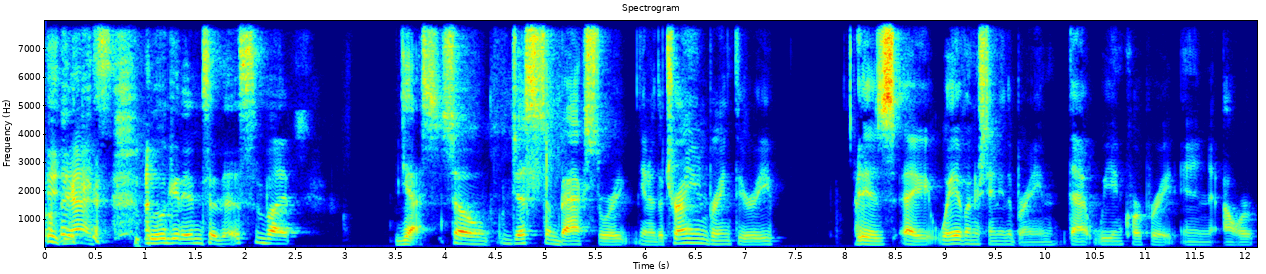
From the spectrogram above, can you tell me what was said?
like, yes. we'll get into this. But yes, so just some backstory. You know, the triune brain theory is a way of understanding the brain that we incorporate in our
